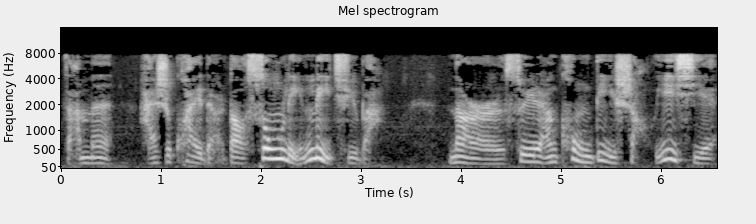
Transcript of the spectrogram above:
咱们还是快点到松林里去吧。那儿虽然空地少一些，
